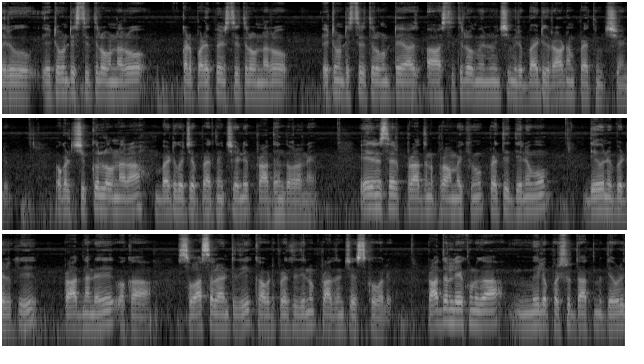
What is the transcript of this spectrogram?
మీరు ఎటువంటి స్థితిలో ఉన్నారో అక్కడ పడిపోయిన స్థితిలో ఉన్నారో ఎటువంటి స్థితిలో ఉంటే ఆ- స్థితిలో మీరు నుంచి మీరు బయటికి రావడానికి ప్రయత్నం చేయండి. ఒకళ్ళు చిక్కుల్లో ఉన్నారా బయటకు వచ్చే ప్రయత్నం చేయండి ప్రార్థన ద్వారానే. ఏదైనా సరే ప్రార్థన ప్రాముఖ్యము. ప్రతి దినము దేవుని బిడ్డలకి ప్రార్థన అనేది ఒక శ్వాస లాంటిది కాబట్టి ప్రతిదినం ప్రార్థన చేసుకోవాలి. ప్రార్థన లేకుండా మీలో పరిశుద్ధాత్మ దేవుడు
